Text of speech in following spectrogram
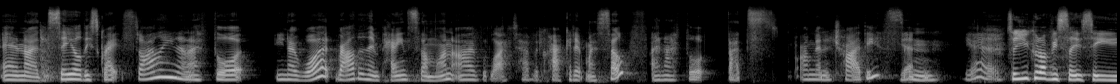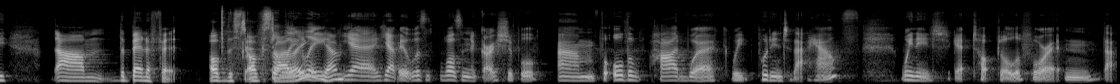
and I'd see all this great styling, and I thought you know what? Rather than paying someone, I would like to have a crack at it myself. And I thought that's I'm going to try this. And yeah, So you could obviously see um, the benefit of the of styling. Yeah. yeah, yeah. It was wasn't negotiable. Um, for all the hard work we put into that house, we needed to get top dollar for it, and that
